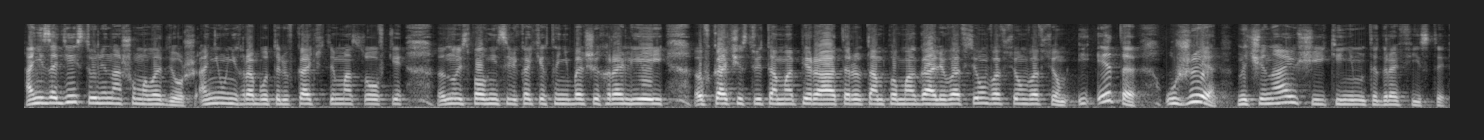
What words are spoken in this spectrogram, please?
Они задействовали нашу молодежь, они у них работали в качестве массовки, ну, исполнителей каких-то небольших ролей, в качестве там операторы там помогали во всем, во всем, во всем. И это уже начинающие кинематографисты.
